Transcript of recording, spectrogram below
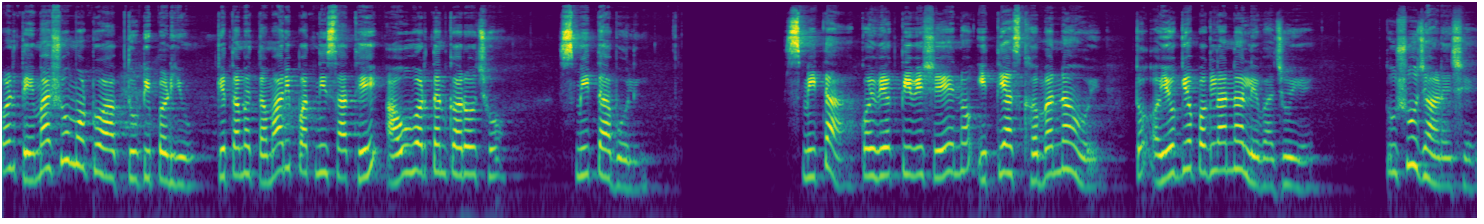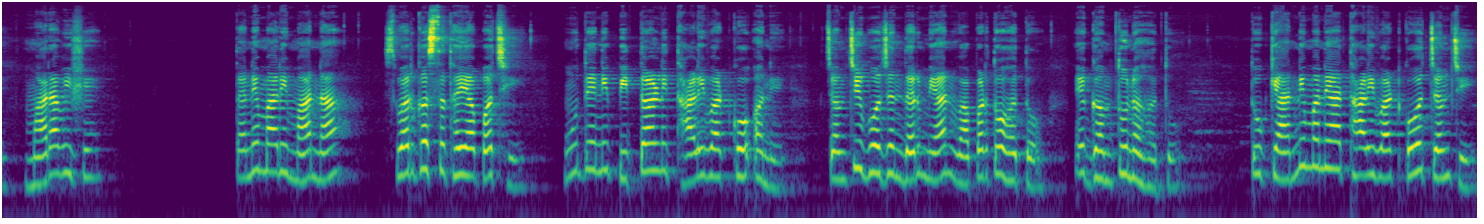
પણ તેમાં શું મોટું આપ તૂટી પડ્યું કે તમે તમારી પત્ની સાથે આવું વર્તન કરો છો? સ્મિતા બોલી. સ્મિતા, કોઈ વ્યક્તિ વિશેનો ઇતિહાસ ખબર ન હોય તો અયોગ્ય પગલાં ન લેવા જોઈએ. તું શું જાણે છે મારા વિશે? તને મારી માના સ્વર્ગસ્થ થયા પછી હું તેની પિત્તળની થાળી વાટકો અને ચમચી ભોજન દરમિયાન વાપરતો હતો. એ ગમતું ન હતું. તું ક્યારની મને આ થાળી વાટકો, ચમચી,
